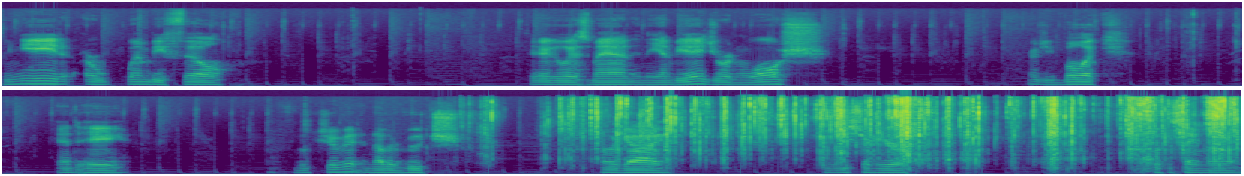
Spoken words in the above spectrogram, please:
We need a Wemby fill. The ugliest man in the NBA, Jordan Walsh. Reggie Bullock. And a Vucevic, another Vooch. Another guy from Eastern Europe with the same name.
